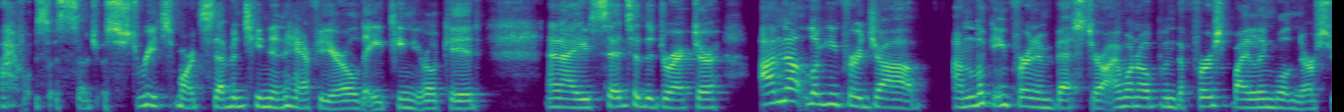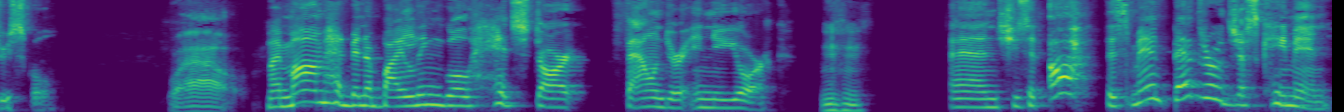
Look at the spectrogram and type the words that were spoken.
I was a, such a street smart 17 and a half year old, 18 year old kid. And I said to the director, I'm not looking for a job. I'm looking for an investor. I want to open the first bilingual nursery school. Wow. My mom had been a bilingual Head Start founder in New York. Mm-hmm. And she said, Ah, oh, this man Pedro just came in.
